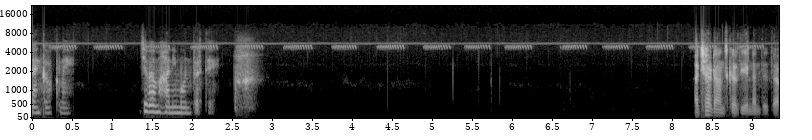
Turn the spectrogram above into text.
बैंकॉक में जब हम हनीमून पर थे। अच्छा डांस कर दिया नंदिता।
